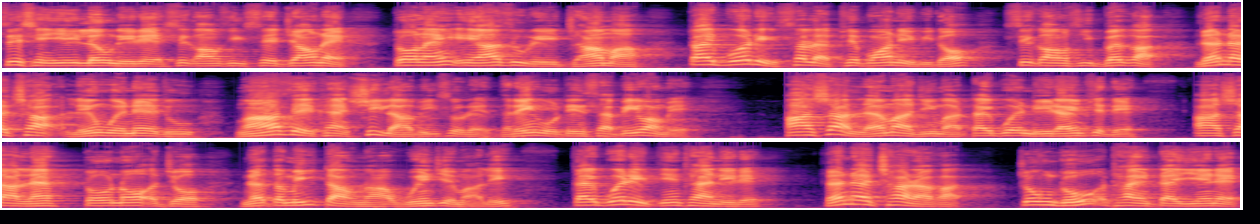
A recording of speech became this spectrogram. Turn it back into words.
စစ်စင်ရေးလုံးနေတဲ့စစ်ကောင်စီစစ်ကြောင်းနဲ့တော်လိုင်းအင်အားစုတွေကြားမှာတိုက်ပွဲတွေဆက်လက်ဖြစ်ပွားနေပြီးတော့စစ်ကောင်စီဘက်ကလက်နက်ချလင်းဝင်တဲ့သူ90ခန့်ရှိလာပြီဆိုတဲ့သတင်းကိုတင်ဆက်ပေးပါမယ်အာရှလမ်းမကြီးမှာတိုက်ပွဲနေတိုင်းဖြစ်တယ်အာရှလမ်းတော်နောအကျော်နတ်သမီးတောင်နာဝင်းကျင်မှာလေတိုက်ပွဲတွေပြင်းထန်နေတယ်လက်နက်ချတာက ကြုံတိုးအထိုင်တက်ရင်းနဲ့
